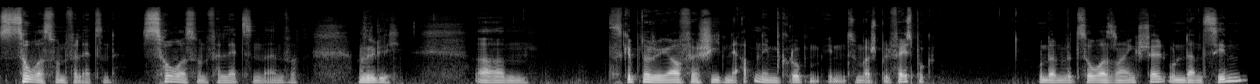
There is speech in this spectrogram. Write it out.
sowas von verletzend. Sowas von verletzend einfach. Wirklich. Ähm, es gibt natürlich auch verschiedene Abnehmgruppen in zum Beispiel Facebook. Und dann wird sowas reingestellt und dann Sinn,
